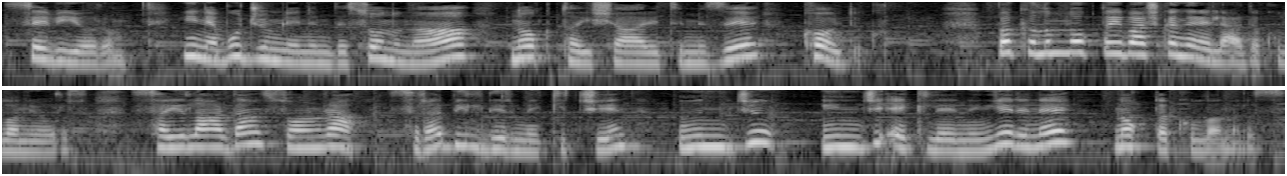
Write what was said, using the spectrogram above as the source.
seviyorum. Yine bu cümlenin de sonuna nokta işaretimizi koyduk. Bakalım noktayı başka nerelerde kullanıyoruz? Sayılardan sonra sıra bildirmek için ıncı, inci eklerinin yerine nokta kullanırız.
